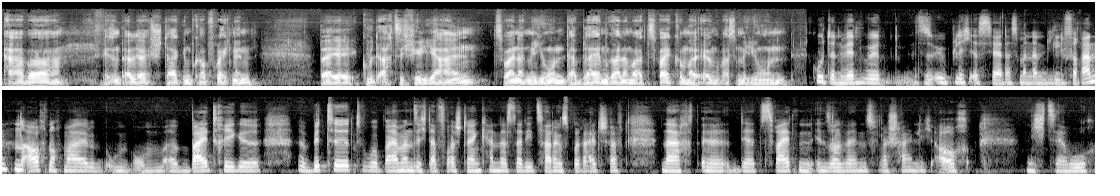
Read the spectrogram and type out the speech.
Aber wir sind alle stark im Kopfrechnen bei gut 80 Filialen 200 Millionen, da bleiben gerade mal 2, irgendwas Millionen. Gut, dann werden wir, es üblich ist ja, dass man dann die Lieferanten auch nochmal um, um äh, Beiträge äh, bittet, wobei man sich da vorstellen kann, dass da die Zahlungsbereitschaft nach äh, der zweiten Insolvenz wahrscheinlich auch nicht sehr hoch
